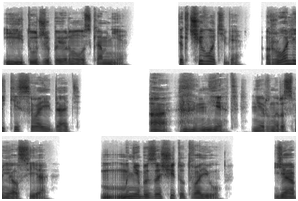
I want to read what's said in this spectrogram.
и тут же повернулась ко мне. «Так чего тебе? Ролики свои дать?» «А, нет», — нервно рассмеялся я. «Мне бы защиту твою. Я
